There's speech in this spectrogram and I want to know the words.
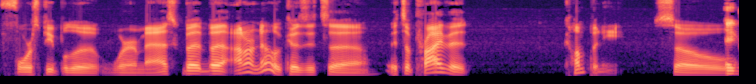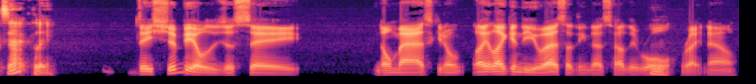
force people to wear a mask. But but I don't know because it's a it's a private company, so exactly. they should be able to just say no mask. You know, like like in the U.S. I think that's how they roll right now.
